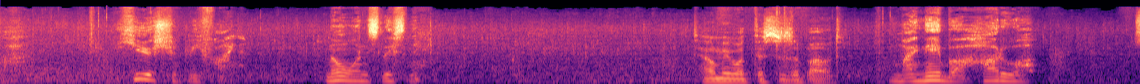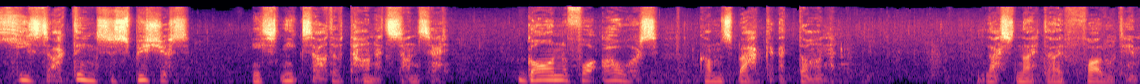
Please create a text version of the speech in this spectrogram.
Ah, Here should be fine. No one's listening. Tell me what this is about. My neighbor, Haruo. He's acting suspicious. He sneaks out of town at sunset. Gone for hours. Comes back at dawn. Last night I followed him.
